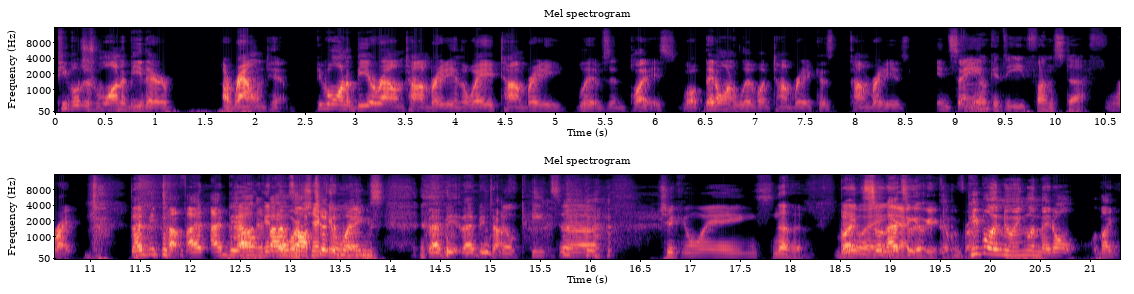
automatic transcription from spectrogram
people just want to be there around him. People want to be around Tom Brady in the way Tom Brady lives and plays. Well, they don't want to live like Tom Brady because Tom Brady is insane. You don't get to eat fun stuff. Right. That'd be tough. I'd, I'd be I don't if I was off chicken, chicken, wings. wings. That'd be that'd be tough. no pizza, chicken wings, nothing. but anyway, so that's yeah, I get where you're coming from. people in New England. They don't like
